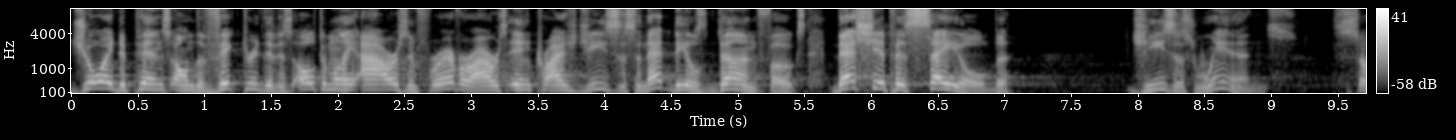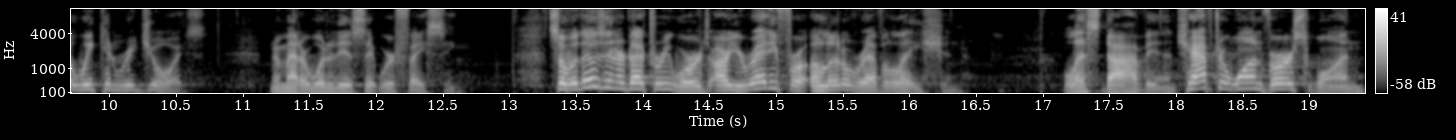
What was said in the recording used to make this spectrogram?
Joy depends on the victory that is ultimately ours and forever ours in Christ Jesus. And that deal's done, folks. That ship has sailed. Jesus wins, so we can rejoice no matter what it is that we're facing. So, with those introductory words, are you ready for a little revelation? Let's dive in. Chapter 1, verse 1.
